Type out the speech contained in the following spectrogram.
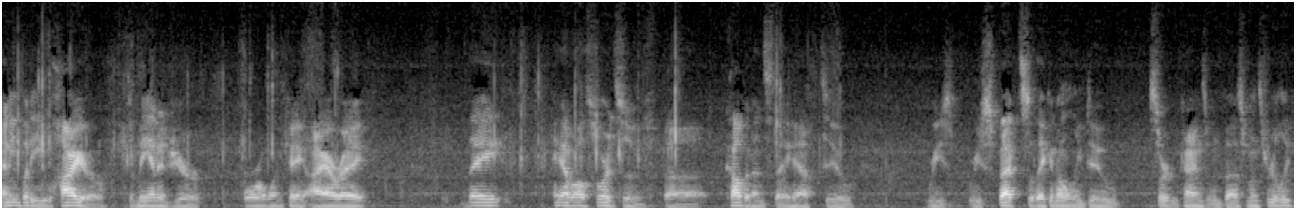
anybody you hire to manage your 401k IRA, they have all sorts of uh, covenants they have to res- respect so they can only do certain kinds of investments really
